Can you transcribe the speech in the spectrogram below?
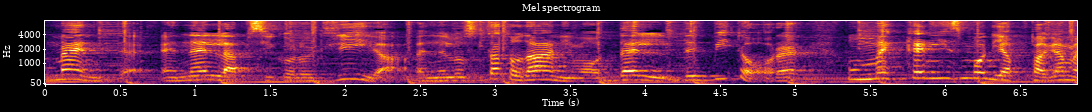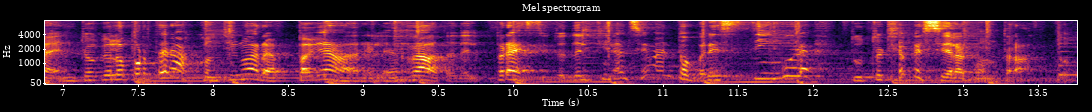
mente e nella psicologia e nello stato d'animo del debitore un meccanismo di appagamento che lo porterà a continuare a pagare le rate del prestito e del finanziamento per estinguere tutto ciò che si era contratto.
